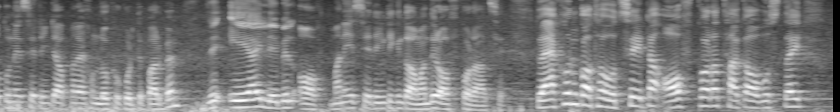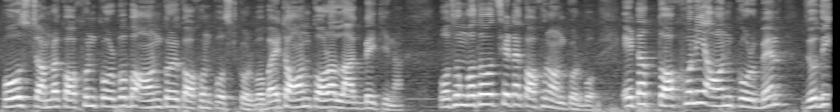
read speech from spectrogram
নতুন এই সেটিংটা আপনারা এখন লক্ষ্য করতে পারবেন যে এআই লেভেল অফ মানে এই সেটিংটি কিন্তু আমাদের অফ করা আছে। তো এখন কথা হচ্ছে, এটা অফ করা থাকা অবস্থায় পোস্ট আমরা কখন করব বা অন করে কখন পোস্ট করব? বা এটা অন করা লাগবে কি না প্রথম কথা হচ্ছে এটা কখন অন করব। এটা তখনই অন করবেন যদি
